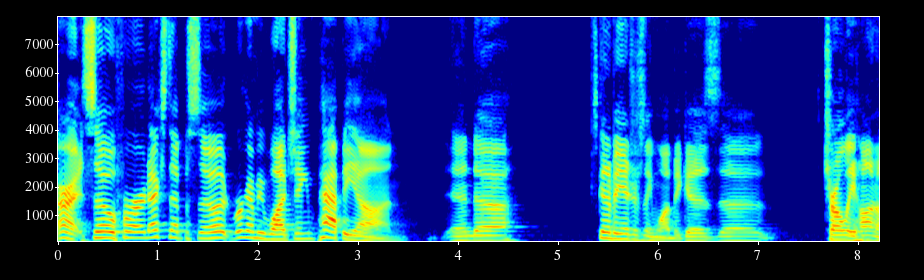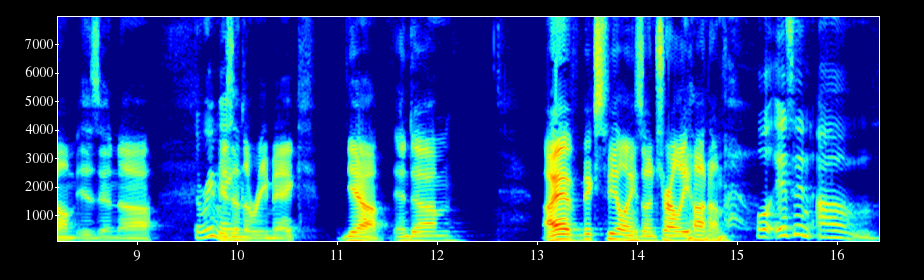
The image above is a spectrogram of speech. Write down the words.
all right. So for our next episode, we're gonna be watching Papillon, and uh, it's gonna be an interesting one because uh, Charlie Hunnam is in uh, the remake. is in the remake. Yeah, and um, I have mixed feelings on Charlie Hunnam. well, isn't um,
